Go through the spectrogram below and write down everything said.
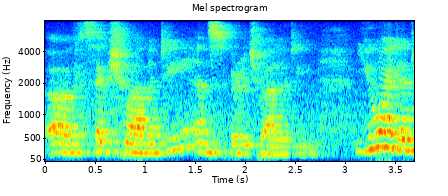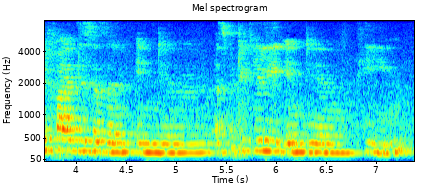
uh, sexuality and spirituality. You identify this as an Indian, as particularly Indian theme.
